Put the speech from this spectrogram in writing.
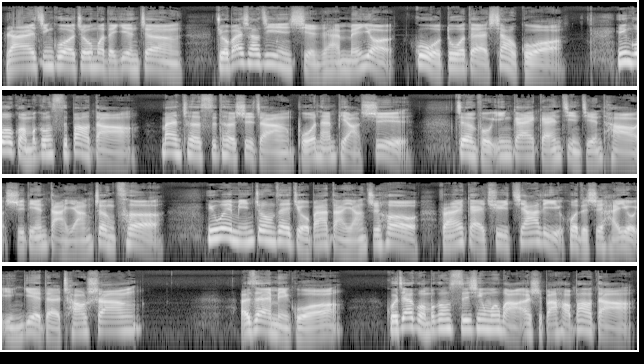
然而，经过周末的验证，酒吧宵禁显然没有过多的效果。英国广播公司报道，曼彻斯特市长伯南表示，政府应该赶紧检讨十点打烊政策。因为民众在酒吧打烊之后，反而改去家里或者是还有营业的超商。而在美国，国家广播公司新闻网二十八号报道，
